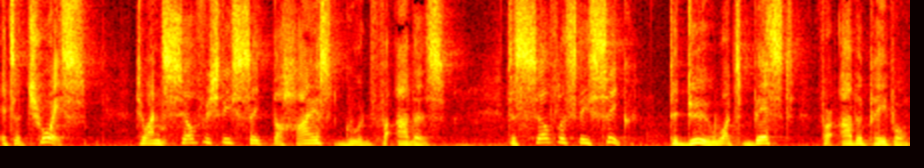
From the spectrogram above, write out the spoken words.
it's a choice to unselfishly seek the highest good for others, to selflessly seek to do what's best for other people,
